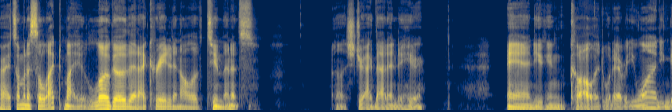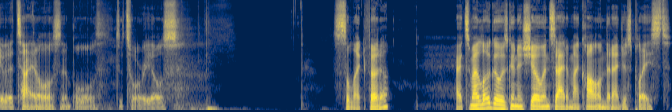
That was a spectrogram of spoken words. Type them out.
All right, so I'm going to select my logo that I created in all of two minutes. Let's drag that into here. And you can call it whatever you want. You can give it a title, simple tutorials. Select photo. All right, so my logo is going to show inside of my column that I just placed.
